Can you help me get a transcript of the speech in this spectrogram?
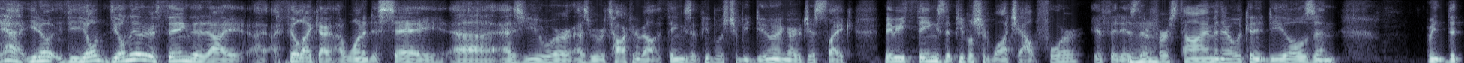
Yeah, you know the the only other thing that I I feel like I, I wanted to say uh, as you were as we were talking about things that people should be doing are just like maybe things that people should watch out for if it is mm-hmm. their first time and they're looking at deals and I mean the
